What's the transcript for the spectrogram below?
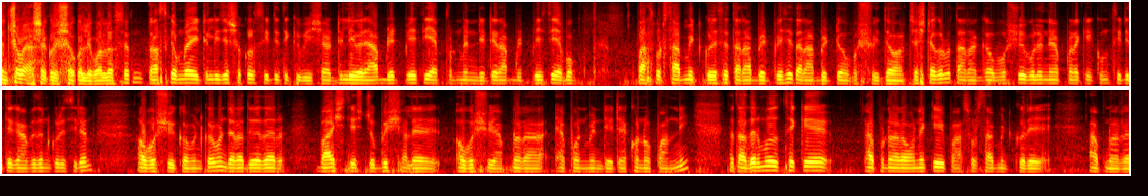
আছেন সবাই আশা করি সকলে ভালো আছেন। তো আজকে আমরা ইটালি যে সকল সিটি থেকে ভিসা ডেলিভারি আপডেট পেয়েছি অ্যাপয়েন্টমেন্ট ডেটের আপডেট পেয়েছি এবং পাসপোর্ট সাবমিট করেছে, তার আপডেট পেয়েছি, তার আপডেটটি অবশ্যই দেওয়ার চেষ্টা করব। তার আগে অবশ্যই বলে নিয়ে আপনারা কে কোন সিটি থেকে আবেদন করেছিলেন, অবশ্যই কমেন্ট করবেন। যারা দুই হাজার বাইশ, তেইশ, চব্বিশ সালে অবশ্যই আপনারা অ্যাপয়েন্টমেন্ট ডেট এখনও পাননি। তো তাদের মধ্যে থেকে আপনারা অনেকেই পাসপোর্ট সাবমিট করে আপনারা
